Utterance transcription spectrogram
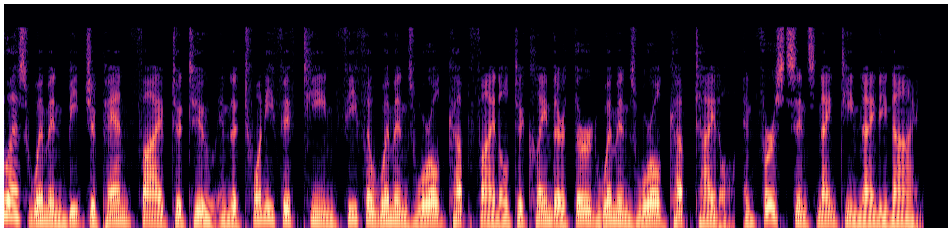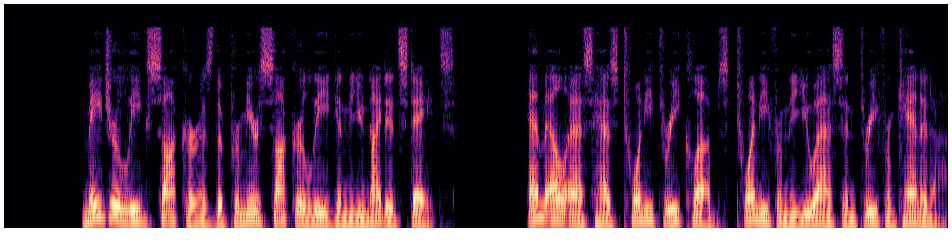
U.S. women beat Japan 5–2 in the 2015 FIFA Women's World Cup final to claim their third Women's World Cup title, and first since 1999. Major League Soccer is the premier soccer league in the United States. MLS has 23 clubs 20 from the US and 3 from Canada.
